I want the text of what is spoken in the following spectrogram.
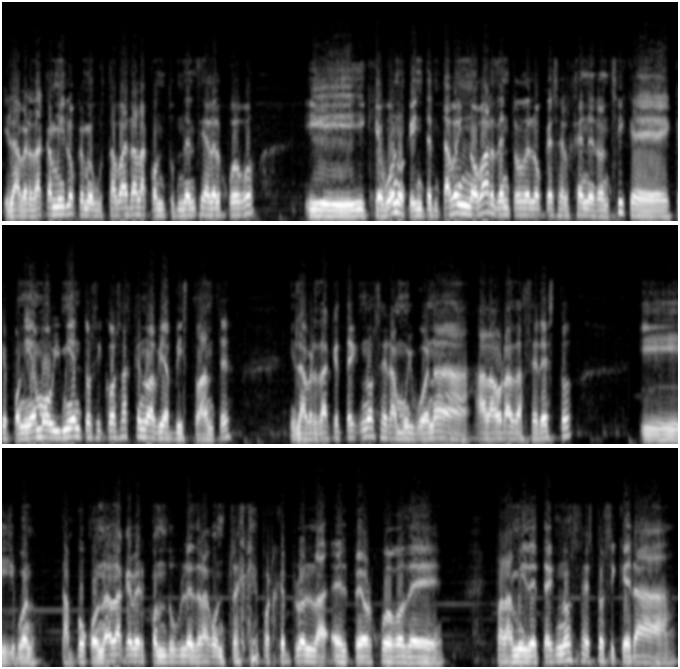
Y la verdad que a mí lo que me gustaba era la contundencia del juego y, que bueno, que intentaba innovar dentro de lo que es el género en sí, que, que ponía movimientos y cosas que no habías visto antes. Y la verdad que Tecnos era muy buena a la hora de hacer esto. Y bueno, tampoco nada que ver con Double Dragon 3, que por ejemplo es el peor juego de para mí de Tecnos. Esto sí que era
